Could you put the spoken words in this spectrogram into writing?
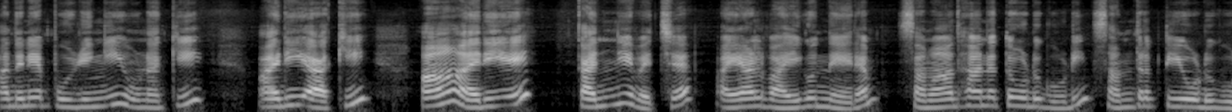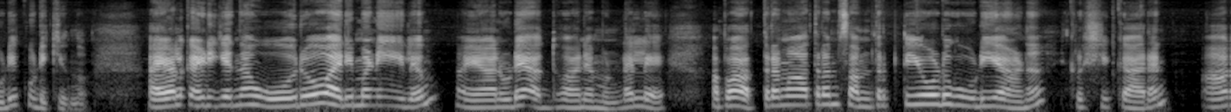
അതിനെ പുഴുങ്ങി ഉണക്കി അരിയാക്കി ആ അരിയെ കഞ്ഞി വെച്ച് അയാൾ വൈകുന്നേരം സമാധാനത്തോടുകൂടി സംതൃപ്തിയോടുകൂടി കുടിക്കുന്നു. അയാൾ കഴിക്കുന്ന ഓരോ അരിമണിയിലും അയാളുടെ അധ്വാനമുണ്ടല്ലേ അപ്പോൾ അത്രമാത്രം സംതൃപ്തിയോടുകൂടിയാണ് കൃഷിക്കാരൻ ആ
